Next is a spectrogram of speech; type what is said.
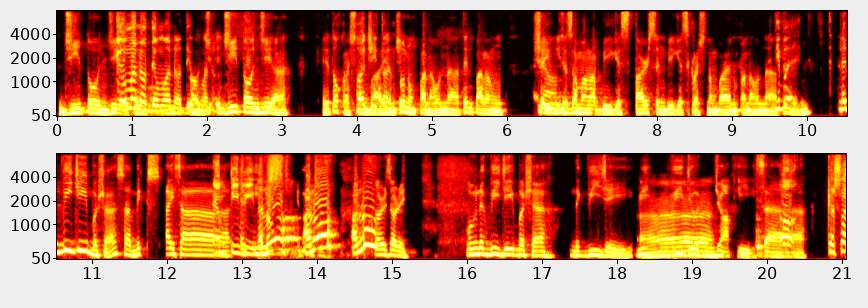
G Tonji. Di umano, di umano, di Oh, umano. G, G Tonji ah. Ito, crush Oh, ng G bayan Tonji. to nung panahon natin. Parang siya yung No. isa sa mga biggest stars and biggest crush ng bayan ng panahon natin. Di ba- Nag-VJ ba siya sa mix? Ay, sa... MTV. Ano? Ano? Ano? Sorry, sorry. Kung nag-VJ ba siya, nag-VJ, Ah. video jockey sa... Oh, Kasa,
